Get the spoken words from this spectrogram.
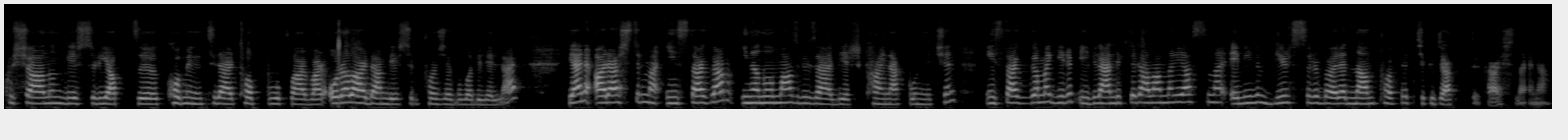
kuşağının bir sürü yaptığı komüniteler, topluluklar var. Oralardan bir sürü proje bulabilirler. Yani araştırma, Instagram inanılmaz güzel bir kaynak bunun için. Instagram'a girip ilgilendikleri alanları yazsınlar. Eminim bir sürü böyle non-profit çıkacaktır karşılarına.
